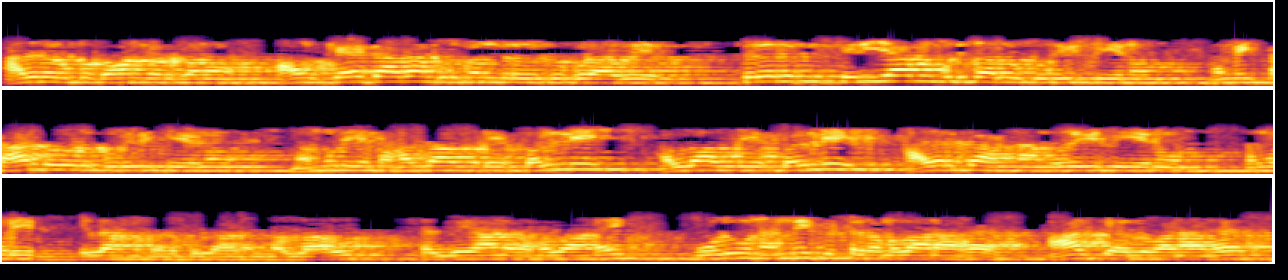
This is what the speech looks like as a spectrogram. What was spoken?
அதுல ரொம்ப கவனம் எடுக்கணும். அவங்க கேட்டாதான் கொடுக்கணுங்கிறது இருக்கக்கூடாது. பிறருக்கு தெரியாம முடிந்த அளவுக்கு உதவி செய்யணும். நம்மை சார்ந்தவர்களுக்கு உதவி செய்யணும். நம்முடைய மகல்லாவுடைய பள்ளி அல்லாவுடைய பள்ளி அதற்காக நாம் உதவி செய்யணும். நம்முடைய எல்லாம் அல்லாஹ் தந்தையான ரமலானை முழு நன்மை பெற்ற ரமலானாக ஆக்கி அருள்வானாக.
